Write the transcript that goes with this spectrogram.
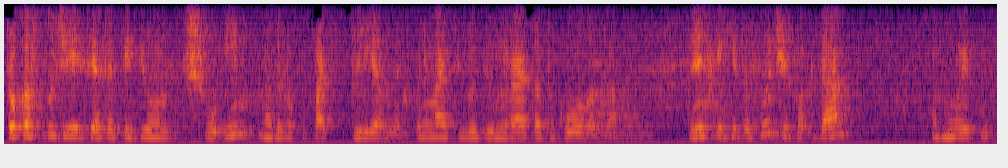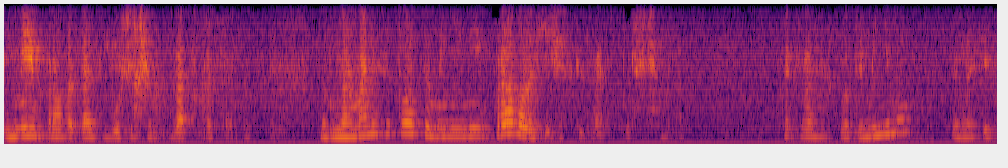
Только в случае, если это пидион швуим, надо выкупать пленных, понимаете, люди умирают от голода. То есть какие-то случаи, когда мы имеем право дать больше, чем 20%. Но в нормальной ситуации мы не имеем права логически давать больше, чем 20%. Это у нас есть какой-то минимум, и у нас есть...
